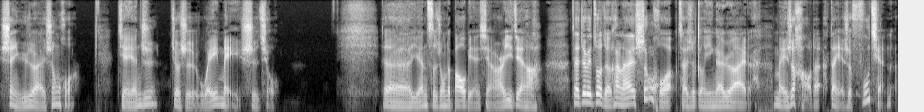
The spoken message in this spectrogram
甚于热爱生活。简言之，就是唯美是求。呃，言辞中的褒贬显而易见啊。在这位作者看来，生活才是更应该热爱的。美是好的，但也是肤浅的。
